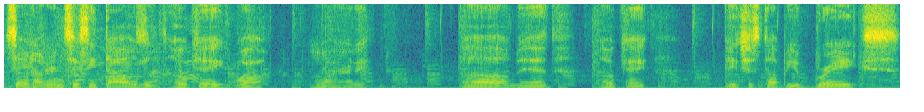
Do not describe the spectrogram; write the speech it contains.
Seven hundred and sixty thousand. Okay. Wow. Alrighty. Oh man. Okay. HSW brakes,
